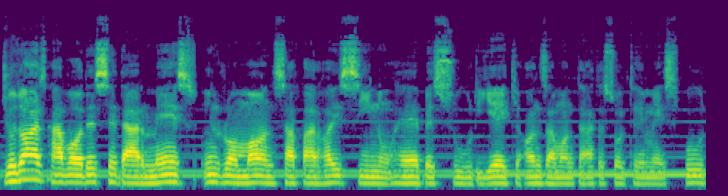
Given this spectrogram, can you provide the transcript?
جدا از حوادث در مصر این رمان سفرهای سینوه به سوریه که آن زمان تحت سلطه مصر بود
